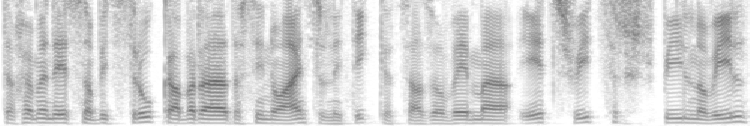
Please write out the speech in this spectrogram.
Da kommen jetzt noch ein bisschen zurück, aber äh, das sind noch einzelne Tickets. Also wenn man jetzt Schweizer Spiel noch will,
